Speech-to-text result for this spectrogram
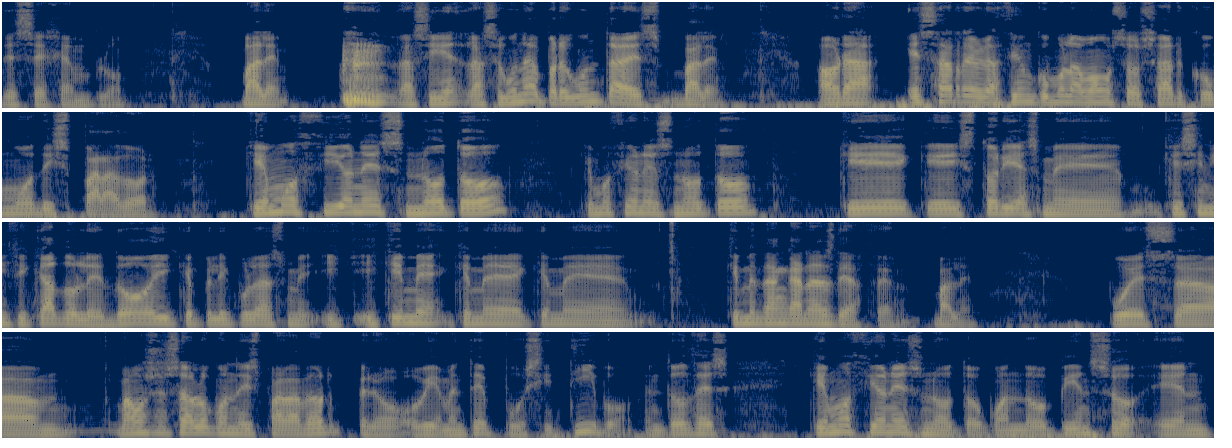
de ese ejemplo. Vale, la, la segunda pregunta es, vale, ahora, esa revelación, ¿cómo la vamos a usar como disparador? ¿Qué emociones noto? ¿Qué emociones noto? ¿Qué, qué historias me, qué significado le doy? ¿Qué películas me, y, qué, me, qué, me, qué, me, qué me dan ganas de hacer? Vale. Pues vamos a usarlo con disparador, pero obviamente positivo. Entonces, ¿qué emociones noto cuando pienso en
